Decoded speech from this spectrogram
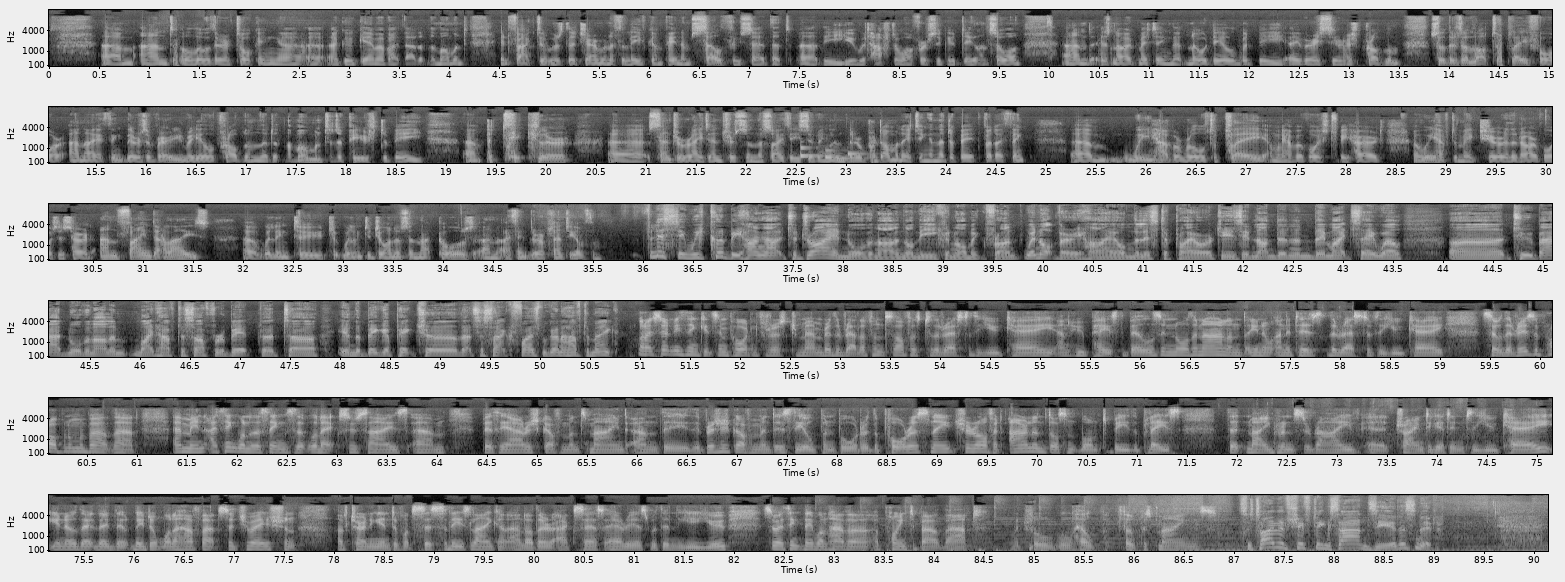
Um, and although they're talking a, a, good game about that at the moment, in fact, it was the chairman of the Leave campaign himself who said that uh, the EU would have to offer us a good deal and so on, and is now admitting that no deal would be a very serious problem. So there's a lot to play for, and I think there's a very real problem that at the moment it appears to be um, particular uh, centre right interests in the southeast of England that are predominating in the debate. But I think um, we have a role to play and we have a voice to be heard, and we have to make sure that our voice is heard and find allies uh, willing to, to willing to join us in that cause. And I think there are plenty of them. Felicity, we could be hung out to dry in Northern Ireland on the economic front. We're not very high on the list of priorities in London, and they might say, well, uh, too bad. Northern Ireland might have to suffer a bit, but uh, in the bigger picture, that's a sacrifice we're going to have to make. Well, I certainly think it's important for us to remember the relevance of us to the rest of the UK and who pays the bills in Northern Ireland, you know, and it is the rest of the UK. So there is a problem about that. I mean, I think one of the things that will exercise um, both the Irish government's mind and the, the British government is the open border, the porous nature of it. Ireland doesn't want to be the place that migrants arrive uh, trying to get into the UK. You know, they, they, they don't want to have that situation of turning into what Sicily's like and, and other access areas within the EU. So I think they will have a, a point about that, which will, will help focus minds. It's a time of shifting sands, Ian, isn't it?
